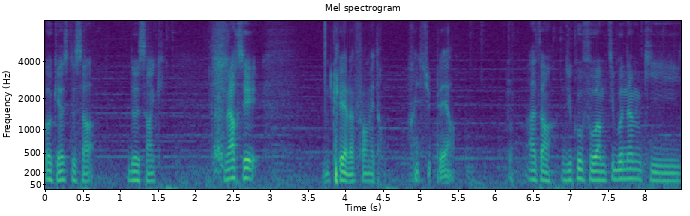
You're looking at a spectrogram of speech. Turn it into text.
Ok, c'était ça. 2, 5. Merci. Une clé à la forme étrange. Super. Attends, du coup, faut un petit bonhomme qui.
